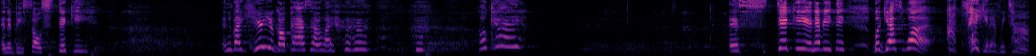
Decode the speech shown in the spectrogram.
and it'd be so sticky. And he'd be like, here you go, Pastor. I was like, okay. It's sticky and everything. But guess what? I take it every time.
